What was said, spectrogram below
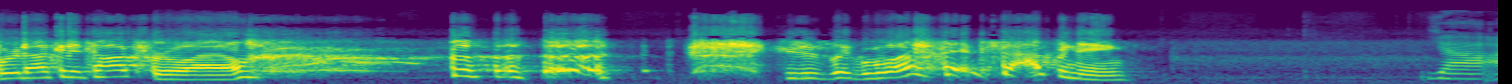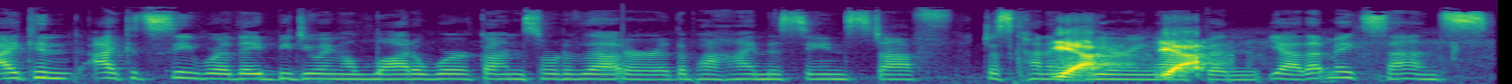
we're not going to talk for a while. You're just like, what's happening? Yeah, I can I could see where they'd be doing a lot of work on sort of that or the behind the scenes stuff, just kind of Yeah, gearing yeah. up and yeah, that makes sense.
